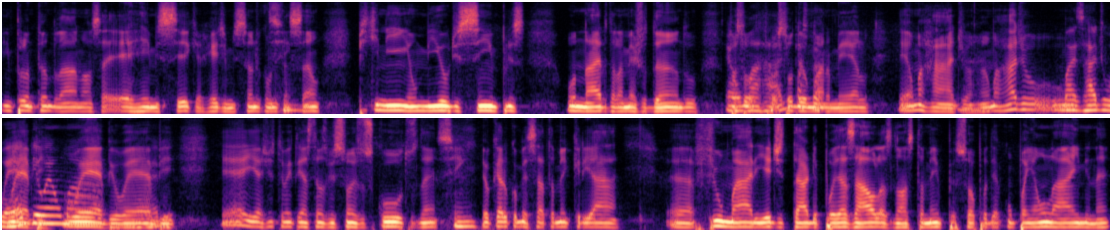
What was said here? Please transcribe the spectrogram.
implantando lá a nossa RMC, que é a Rede de Missão de Comunicação, pequenininha, humilde, simples. O Nairo está lá me ajudando, É pastor, uma rádio, pastor? Delmar Melo. É uma rádio, é uma rádio Mas rádio web, ou é uma. Web, web. É, e a gente também tem as transmissões dos cultos, né? Sim. Eu quero começar também a criar, eh, filmar e editar depois as aulas nossas também, para o pessoal poder acompanhar online, né?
